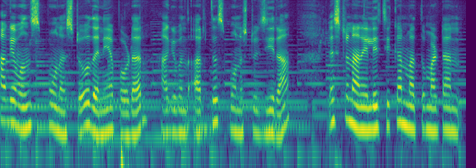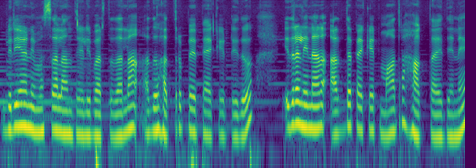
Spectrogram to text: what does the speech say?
ಹಾಗೆ ಒಂದು ಸ್ಪೂನಷ್ಟು ಧನಿಯಾ ಪೌಡರ್, ಹಾಗೆ ಒಂದು ಅರ್ಧ ಸ್ಪೂನಷ್ಟು ಜೀರಾ. ನೆಕ್ಸ್ಟ್ ನಾನಿಲ್ಲಿ ಚಿಕನ್ ಮತ್ತು ಮಟನ್ ಬಿರಿಯಾನಿ ಮಸಾಲ ಅಂತೇಳಿ ಬರ್ತದಲ್ಲ, ಅದು ಹತ್ತು ರೂಪಾಯಿ ಪ್ಯಾಕೆಟ್ ಇದು. ಇದರಲ್ಲಿ ನಾನು ಅರ್ಧ ಪ್ಯಾಕೆಟ್ ಮಾತ್ರ ಹಾಕ್ತಾ ಇದ್ದೇನೆ.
